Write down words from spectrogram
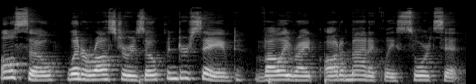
Also, when a roster is opened or saved, VolleyWrite automatically sorts it.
